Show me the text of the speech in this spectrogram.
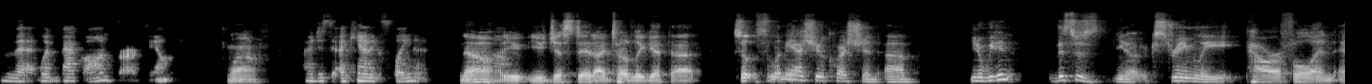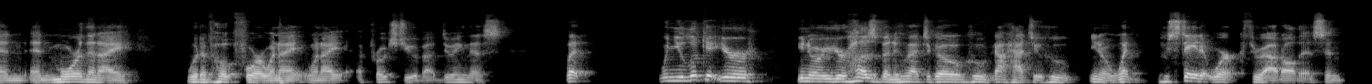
that went back on for our family. Wow. I just i can't explain it. No um, you you just did. I totally get that so, so let me ask you a question. Um, you know, we didn't. This was, you know, extremely powerful and and and more than I would have hoped for when I when I approached you about doing this. But when you look at your, you know, your husband who had to go, who not had to, who you know went, who stayed at work throughout all this, and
